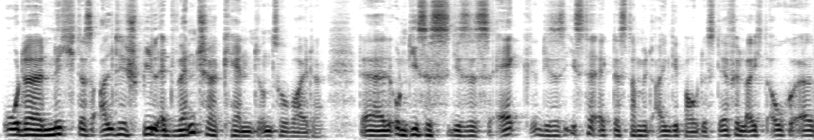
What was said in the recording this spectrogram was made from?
oder nicht das alte Spiel Adventure kennt und so weiter. Der, und dieses, dieses Egg, dieses Easter Egg, das damit eingebaut ist, der vielleicht auch äh,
